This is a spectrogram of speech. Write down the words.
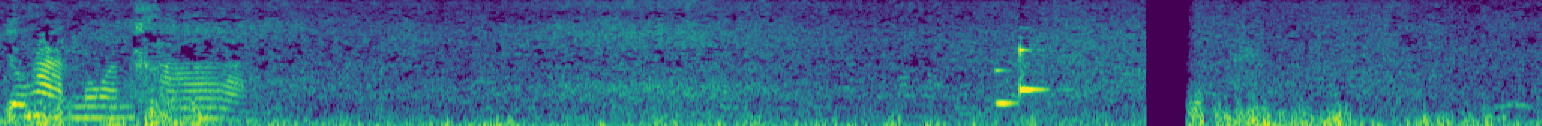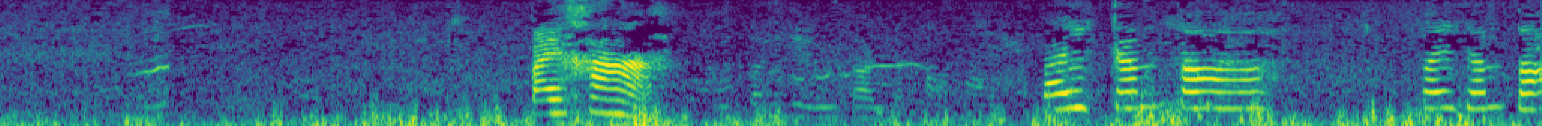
อยู่หาดนวลค่ะ ไปค่ะตอนเย็นตอนจะเข้าห้องไปกันต่อ ไปกันต่อ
